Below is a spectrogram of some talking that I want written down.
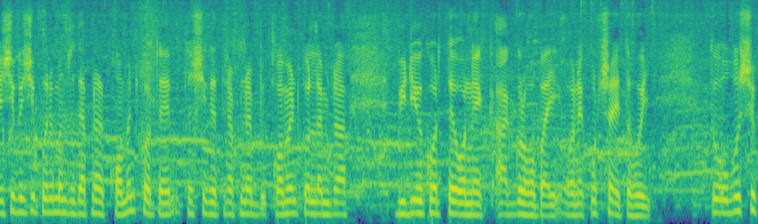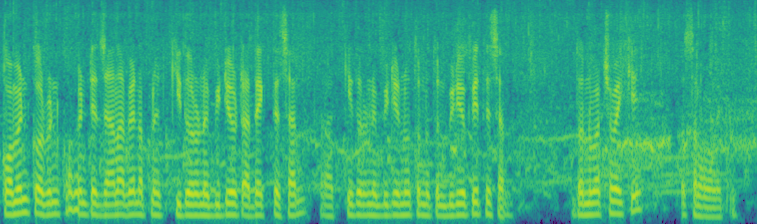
বেশি বেশি পরিমাণ যদি আপনারা কমেন্ট করতেন, তো সেক্ষেত্রে আপনার কমেন্ট করলে আমরা ভিডিও করতে অনেক আগ্রহ পাই, অনেক উৎসাহিত হই। তো অবশ্যই কমেন্ট করবেন কমেন্টে জানাবেন আপনার কী ধরনের ভিডিওটা দেখতে চান, আর কী ধরনের ভিডিও নতুন নতুন ভিডিও পেতে চান। ধন্যবাদ সবাইকে। আসসালামু আলাইকুম।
